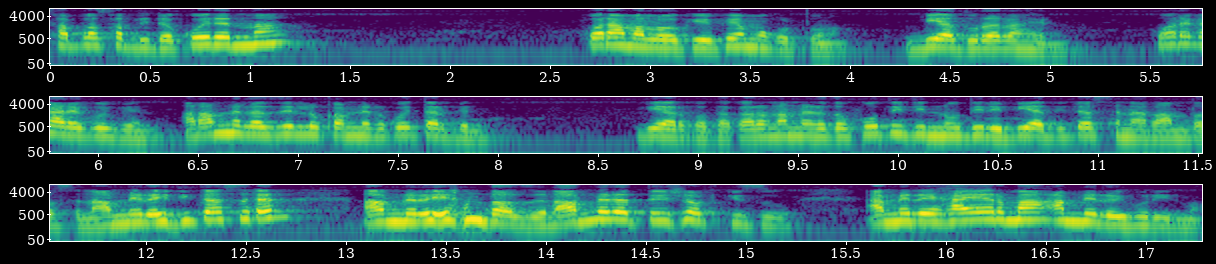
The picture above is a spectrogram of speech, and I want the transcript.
সাপলা সাপলিটা কইরেন না? পরে আমার লোক ফেমো করতো না। বিয়া দূরা রাখেন পরে কারে কইবেন? আর আপনারা যে লোক, আপনারা কই তারবেন বিয়ার কথা, কারণ আপনারা তো প্রতিদিন নদীরে বিয়া দিতেছেন আর আনতাছেন। আপনারাই দিতেছেন, আপনারাই আনতাছেন, আপনারা তো সব কিছু। আপনার এই হায়ের মা আপনার ওই হরির মা।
